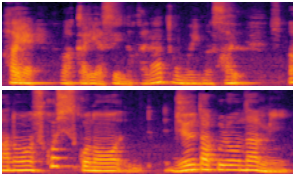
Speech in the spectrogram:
はい。えーわかりやすいのかなと思います。はいあの、少しこの住宅ローン難民、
